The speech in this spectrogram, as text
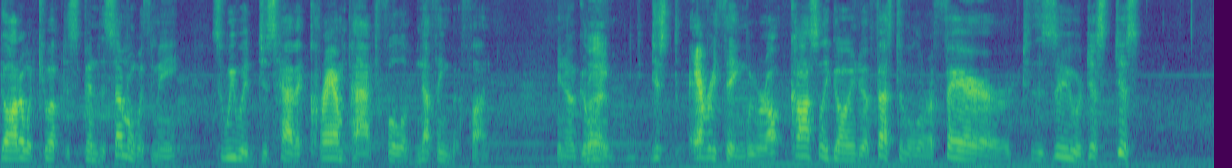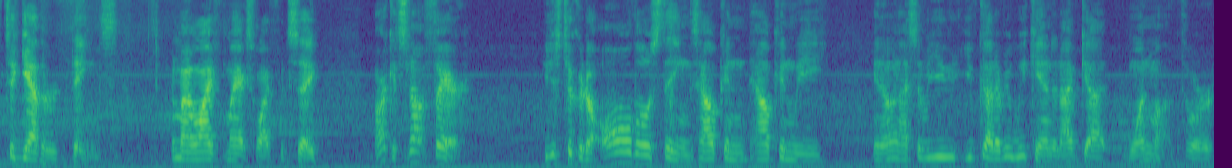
daughter would come up to spend the summer with me, so we would just have it cram-packed full of nothing but fun. You know, going Right. just everything. We were all constantly going to a festival or a fair or to the zoo or just just together things. And my wife, my ex-wife, would say, "Mark, it's not fair. You just took her to all those things. How can how can we, you know?" And I said, "Well, you you've got every weekend, and I've got one month or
